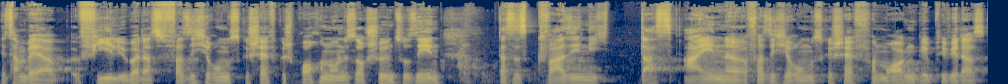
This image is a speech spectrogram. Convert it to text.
Jetzt haben wir ja viel über das Versicherungsgeschäft gesprochen und es ist auch schön zu sehen, dass es quasi nicht das eine Versicherungsgeschäft von morgen gibt, wie wir das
